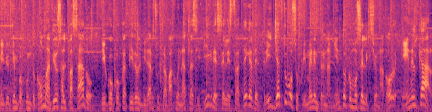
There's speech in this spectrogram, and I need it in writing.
Mediotiempo.com, adiós al pasado. Diego Coca pide olvidar su trabajo en Atlas y Tigres. El estratega del Tri ya tuvo su primer entrenamiento como seleccionador en el CAR.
